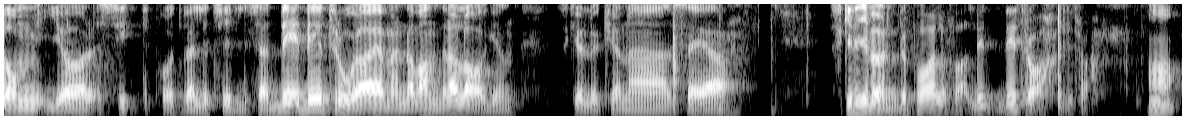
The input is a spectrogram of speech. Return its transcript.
de gör sitt på ett väldigt tydligt sätt. Det, det tror jag även de andra lagen skulle kunna säga, skriva under på i alla fall. Det, det, tror jag. Det tror jag. Ja.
